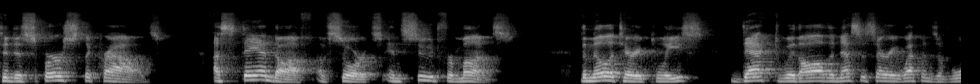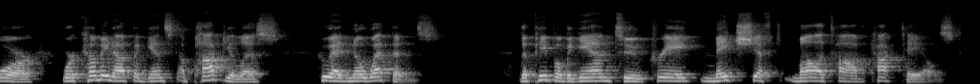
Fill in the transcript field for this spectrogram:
to disperse the crowds. A standoff of sorts ensued for months. The military police, decked with all the necessary weapons of war, were coming up against a populace who had no weapons. The people began to create makeshift Molotov cocktails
